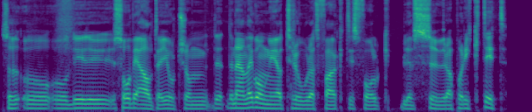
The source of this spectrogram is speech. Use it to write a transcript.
Så, och, och det är ju så vi alltid har gjort. Som, de- den enda gången jag tror att faktiskt folk blev sura på riktigt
